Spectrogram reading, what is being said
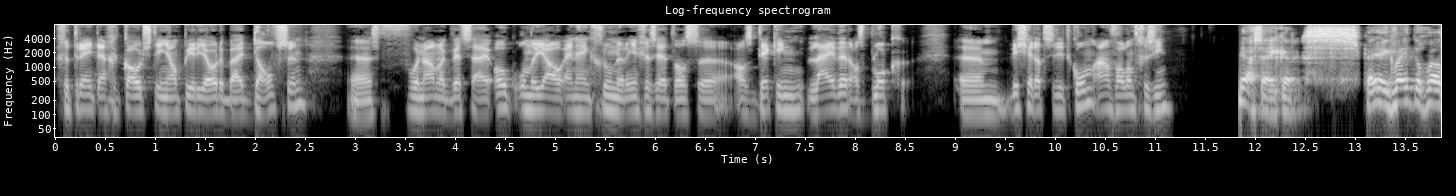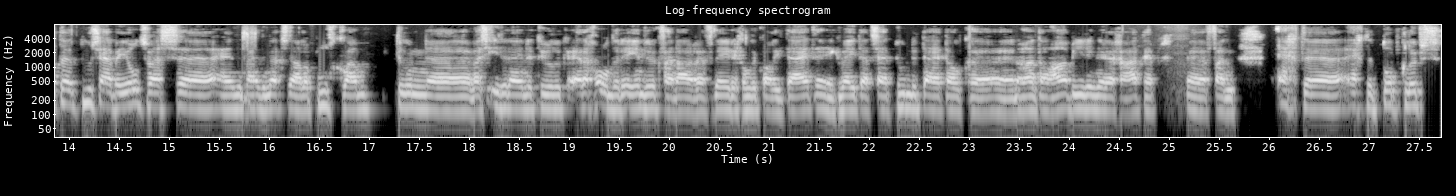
getraind en gecoacht in jouw periode bij Dalfsen. Uh, voornamelijk werd zij ook onder jou en Henk Groener ingezet als, uh, als dekkingleider, als blok. Um, wist je dat ze dit kon, aanvallend gezien? Ja, zeker. Kijk, ik weet nog wel dat toen zij bij ons was uh, en bij de nationale ploeg kwam. Toen was iedereen natuurlijk erg onder de indruk van haar verdedigende kwaliteiten. Ik weet dat zij toen de tijd ook een aantal aanbiedingen gehad heeft van echte, echte topclubs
